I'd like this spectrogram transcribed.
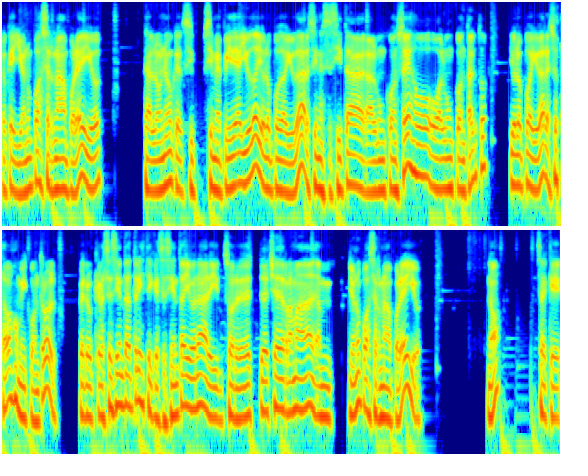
ok, yo no puedo hacer nada por ello. O sea, lo único que si, me pide ayuda, yo lo puedo ayudar. Si necesita algún consejo o algún contacto, yo lo puedo ayudar. Eso está bajo mi control. Pero que él se sienta triste y que se sienta a llorar y sobre leche derramada, yo no puedo hacer nada por ello. ¿No? O sea que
